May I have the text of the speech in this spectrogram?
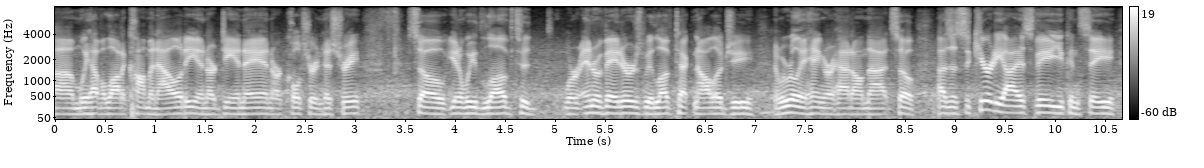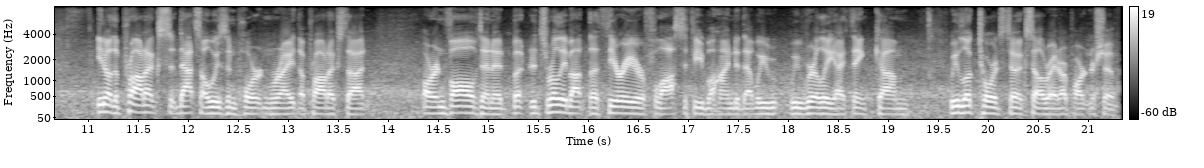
Um, we have a lot of commonality in our DNA and our culture and history. So, you know, we love to, we're innovators, we love technology, and we really hang our hat on that. So, as a security ISV, you can see, you know, the products, that's always important, right? The products that are involved in it, but it's really about the theory or philosophy behind it that we, we really, I think, um, we look towards to accelerate our partnership.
